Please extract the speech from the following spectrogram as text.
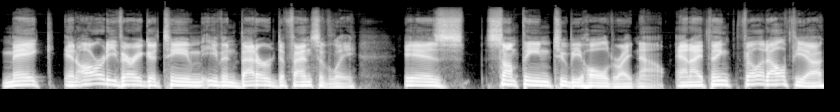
make an already very good team even better defensively is something to behold right now. And I think Philadelphia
